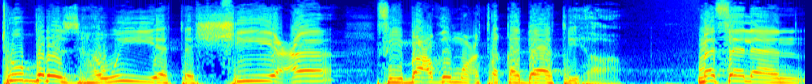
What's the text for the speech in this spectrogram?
تبرز هوية الشيعة في بعض معتقداتها. مثلا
